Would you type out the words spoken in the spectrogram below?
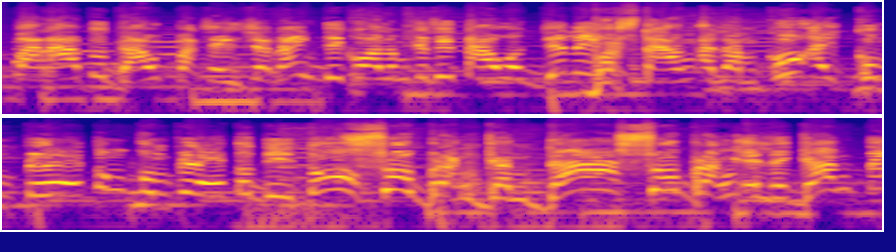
aparato daw, pasensya na, hindi ko alam kasi tawag dyan eh. Basta ang alam ko ay kumpletong kumpleto dito. Sobrang ganda, sobrang elegante,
